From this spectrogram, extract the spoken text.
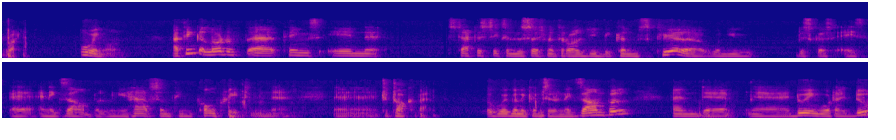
Right, moving on. I think a lot of uh, things in statistics and research methodology becomes clearer when you discuss a, an example, when you have something concrete in, uh, uh to talk about. So we're going to consider an example and uh, uh, doing what I do,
